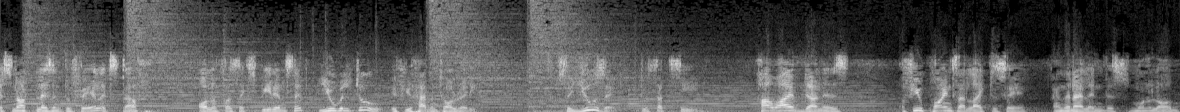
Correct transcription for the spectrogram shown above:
It's not pleasant to fail, it's tough. All of us experience it. You will too if you haven't already. So use it to succeed. How I've done is a few points I'd like to say, and then I'll end this monologue.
